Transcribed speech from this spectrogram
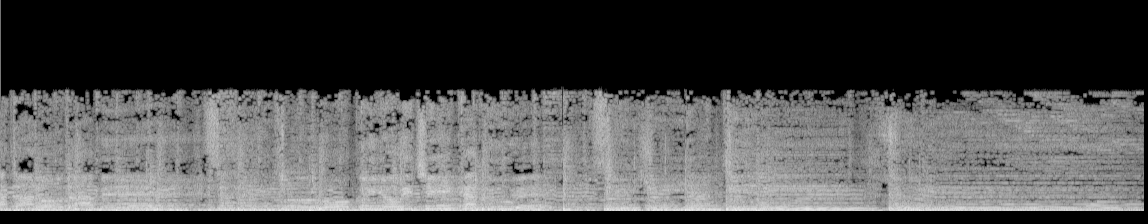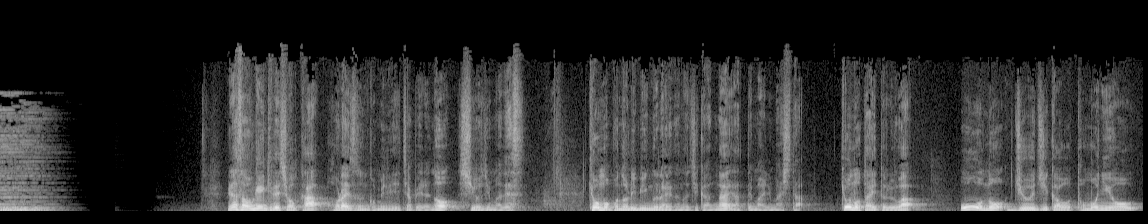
なたのため遠くより近くへ皆さんお元気でしょうか？ホライズンコミュニティチャペルの塩島です。今日もこのリビングライフの時間がやってまいりました。今日のタイトルは王の十字架を共に追う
